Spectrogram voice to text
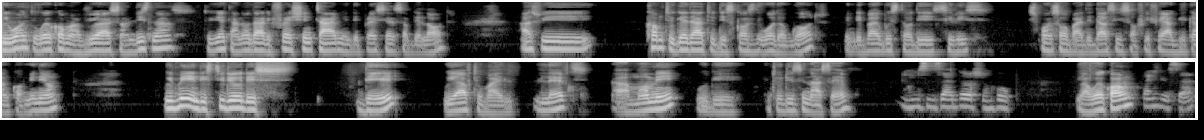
to welcome our viewers and listeners to yet another refreshing time in the presence of the Lord as we come together to discuss the Word of God in the Bible study series sponsored by the Diocese of Ife Anglican Communion. With me in the studio this day, we have to my left our mommy will be introducing herself. Mrs. Adoshin Hope. You are welcome. Thank you, sir.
